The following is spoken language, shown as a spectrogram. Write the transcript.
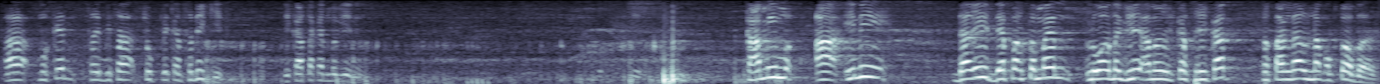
Uh, mungkin saya bisa cuplikan sedikit. Dikatakan begini. Kami uh, ini dari Departemen Luar Negeri Amerika Serikat tertanggal 6 Oktober.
